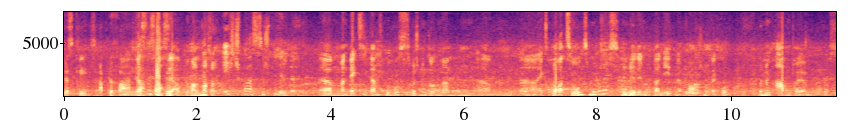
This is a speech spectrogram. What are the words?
Das klingt abgefahren. das ja? ist auch sehr abgefahren. Es macht auch echt Spaß zu spielen. Ähm, man wechselt ganz bewusst zwischen dem sogenannten ähm, äh, Explorationsmodus, wo wir den Planeten erforschen und erkunden, und dem Abenteuermodus.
